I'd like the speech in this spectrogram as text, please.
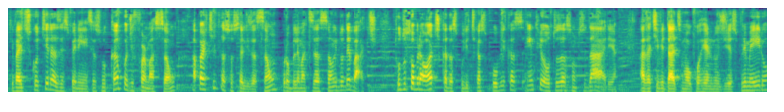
que vai discutir as experiências no campo de formação a partir da socialização, problematização e do debate, tudo sobre a ótica das políticas públicas, entre outros assuntos da área. As atividades vão ocorrer nos dias 1,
